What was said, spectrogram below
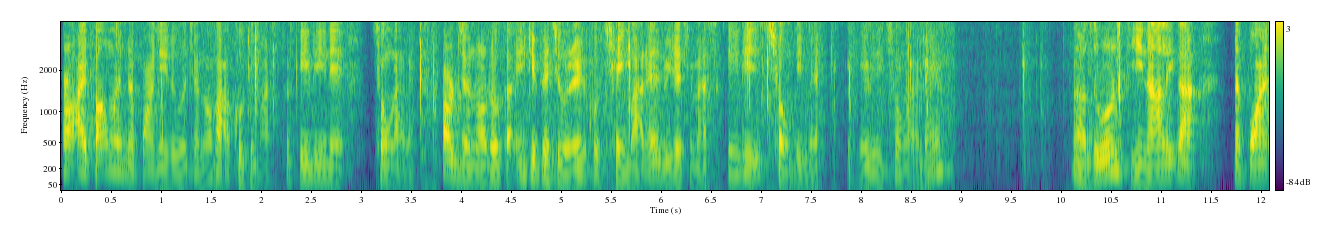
အဲ့တော့အဲ့ပေါင်းမဲ့2 point လေးတွေကိုကျွန်တော်ကအခုဒီမှာ scale လေးနဲ့ခြုံလိုက်မယ်အဲ့တော့ကျွန်တော်တို့က individual တွေကိုချိန်ပါတယ်ပြီးတော့ဒီမှာ scale လေးခြုံပြီးမယ် scale လေးခြုံလိုက်မယ်အဲ့တော့သူတို့ဒီနားလေးက2 point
